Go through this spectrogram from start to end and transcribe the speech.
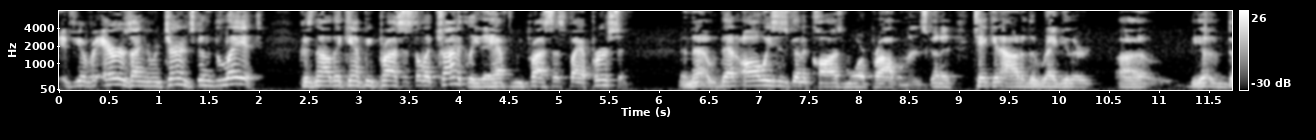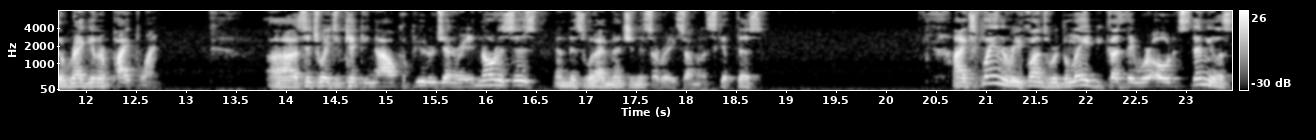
if you have errors on your return, it's going to delay it because now they can't be processed electronically. They have to be processed by a person. And that, that always is going to cause more problem it's going to take it out of the regular, uh, the, the regular pipeline. Uh, situation kicking out computer generated notices. And this is what I mentioned this already, so I'm going to skip this. I explained the refunds were delayed because they were owed stimulus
